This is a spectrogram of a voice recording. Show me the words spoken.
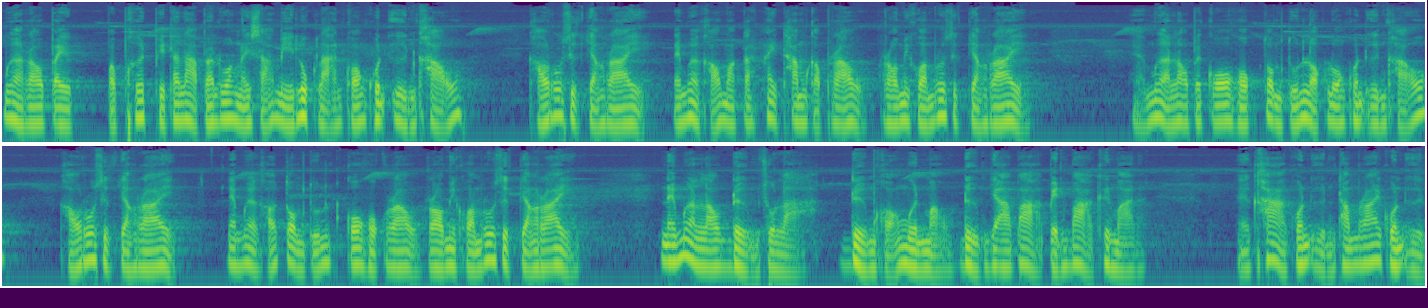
เมื่อเราไปประพฤติผิดละลาบละล่วงในสามีลูกหลานของคนอื่นเขา เขารู้สึกอย่างไร ในเมื่อเขามาให้ทำกับเรา เรามีความรู้สึกอย่างไร เมื่อเราไปโกหก ต้มตุนหลอกลวงคนอื่นเขา เขารู้สึกอย่างไรในเมื่อเขาต้มตุนโกหกเรา เรามีความรู้สึกอย่างไร ในเมื่อเราดื่มสุราดื่มของมืนเมา ดื่มยาบ้าเป็นบ้าขึ้นมาฆ่าคนอื่นทำร้ายคนอื่น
